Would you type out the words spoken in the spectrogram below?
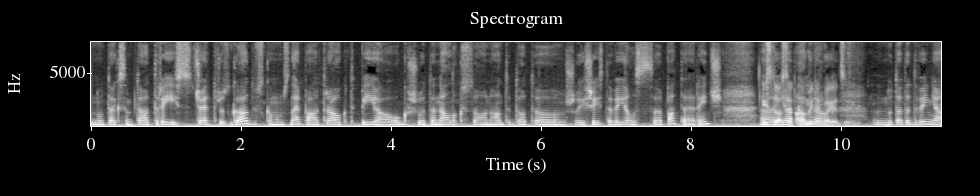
nu, teiksim, tā, trīs, četrus gadus, ka mums nepārtraukti pieaug šo naloksonu antidotu šī, šīs vielas patēriņš. Izstāstiet, ja, kam viņa ir vajadzīga. Nu, tad, tad viņa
